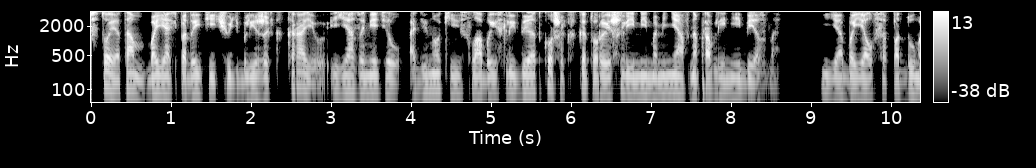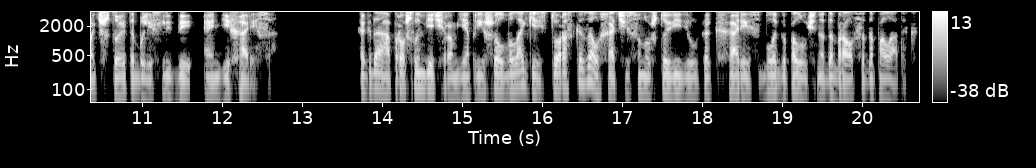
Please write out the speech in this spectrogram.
Стоя там, боясь подойти чуть ближе к краю, я заметил одинокие слабые следы от кошек, которые шли мимо меня в направлении бездны. Я боялся подумать, что это были следы Энди Харриса. Когда прошлым вечером я пришел в лагерь, то рассказал Хатчисону, что видел, как Харрис благополучно добрался до палаток.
